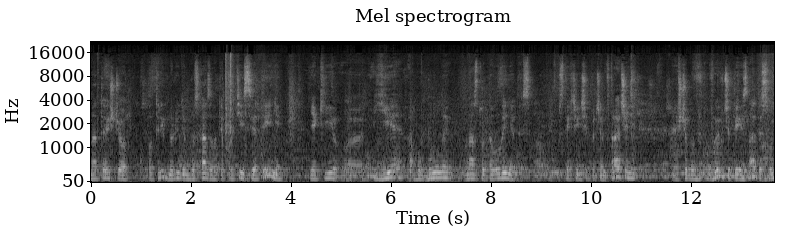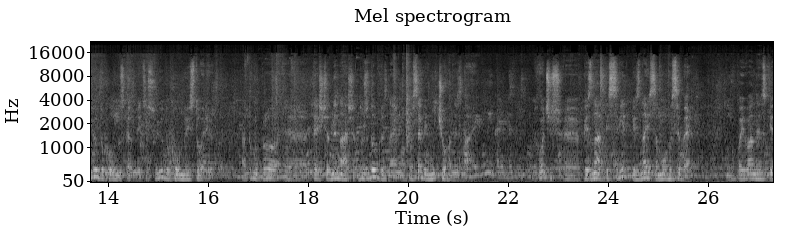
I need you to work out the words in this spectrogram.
на те, що потрібно людям розказувати про ті святині, які е, є або були у нас тут на Волині десь з тих чи інших причин втрачені, е, щоб вивчити і знати свою духовну скарбницю, свою духовну історію. А тому про е, те, що не наше, дуже добре знаємо, а про себе нічого не знаємо. Хочеш е, пізнати світ, пізнай самого себе. Бо по-євангельськи,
